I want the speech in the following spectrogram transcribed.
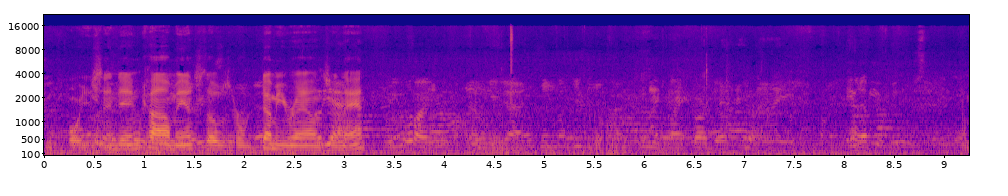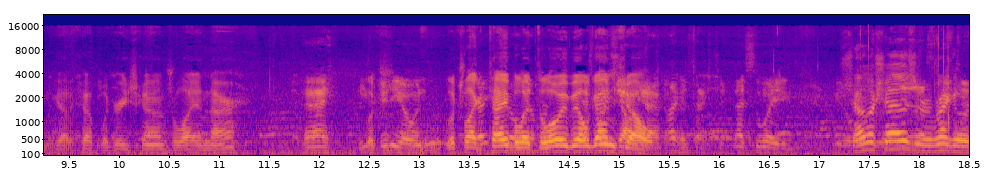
Before you send in comments, those are dummy rounds in that. And we got a couple of grease guns laying there. Hey, Looks-. Looks like a table at the Louisville Gun Show. Yeah, I can text you. That's the way to. get over Show it. shows or regular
